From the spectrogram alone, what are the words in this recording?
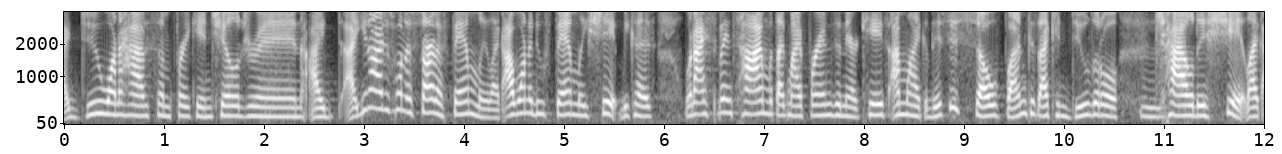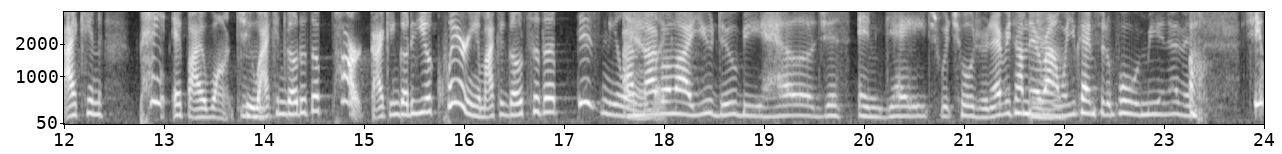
I do want to have some freaking children. I, I you know, I just want to start a family. Like, I want to do family shit because when I spend time with like my friends and their kids, I'm like, this is so fun because I can do little mm. childish shit. Like, I can paint if I want to. I mm-hmm. can go to the park. I can go to the aquarium. I could go to the Disneyland. I'm not Like, gonna lie, you do be hella just engaged with children every time they're Yeah. Oh. around. When you came to the pool with me and Evan, oh. she,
